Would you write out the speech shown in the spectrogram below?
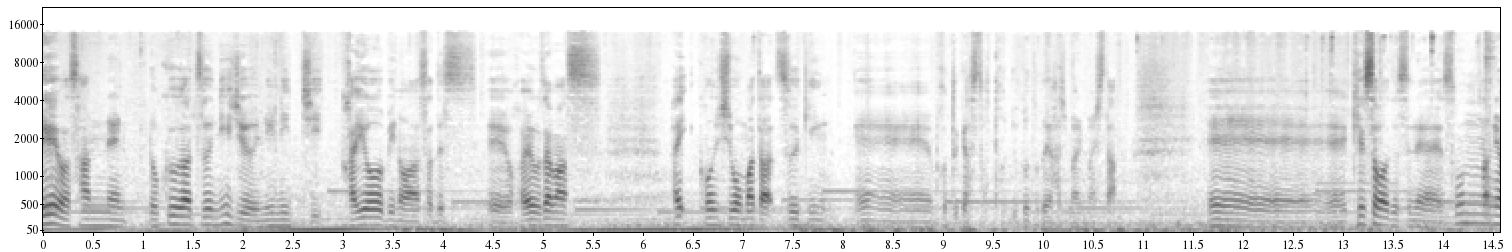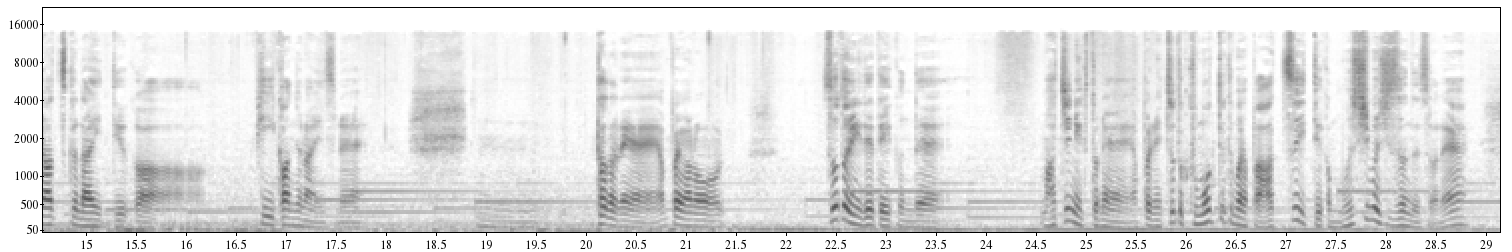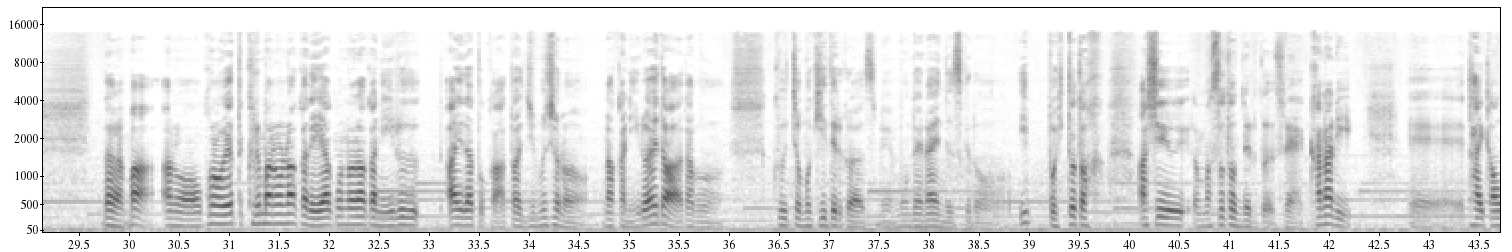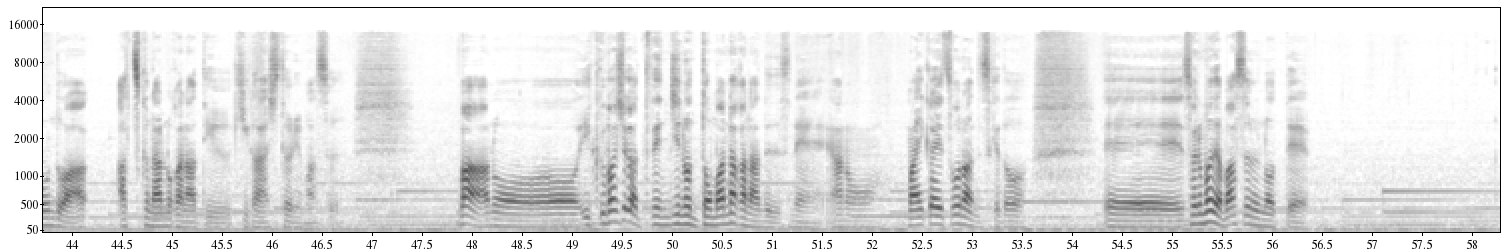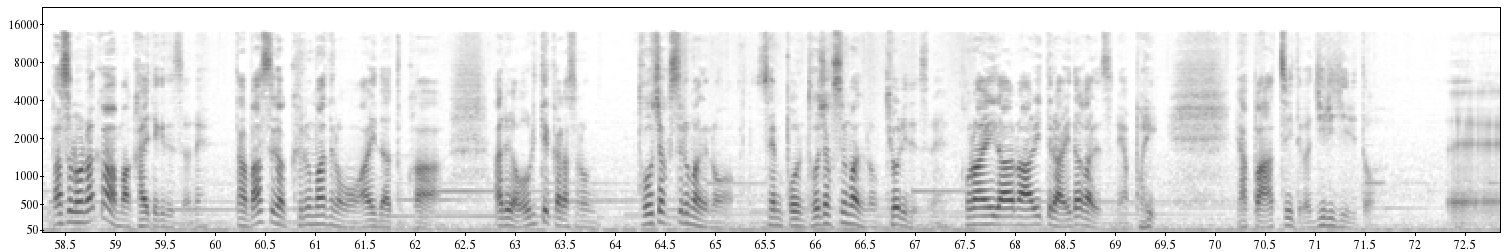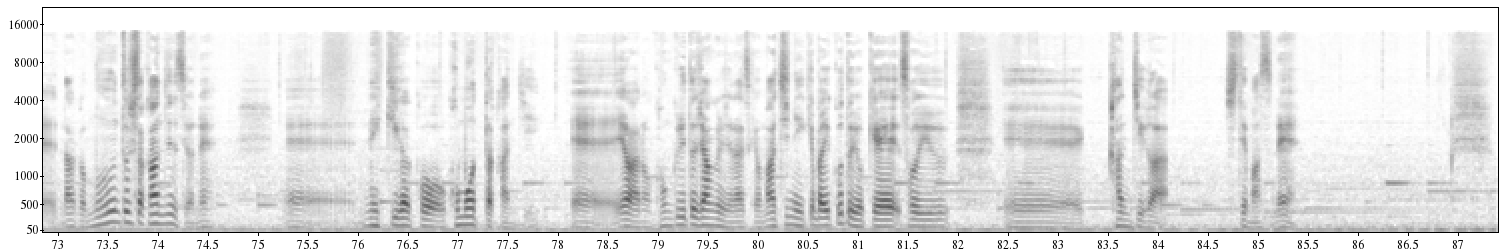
令和3年6月22日火曜日の朝です、えー、おはようございます。はい今週もまた通勤、えー、ポッドキャストということで始まりました。えー、今朝はですねそんなに暑くないっていうかピーカンじゃないんですね。うんただねやっぱりあの外に出ていくんで街に行くとねやっぱりねちょっと曇っててもやっぱ暑いっていうかムシムシするんですよね。だからまあ、あの、このやって車の中でエアコンの中にいる間とか、あとは事務所の中にいる間は多分空調も効いてるからですね、問題ないんですけど、一歩人と 足、まあ、外に出るとですね、かなり、えー、体感温度は暑くなるのかなという気がしております。まあ、あの行く場所が展示のど真ん中なんでですね、あの毎回そうなんですけど、えー、それまではバスに乗って、バスの中はまあ快適ですよね。だバスが来るまでの間とかあるいは降りてからその到着するまでの先方に到着するまでの距離ですね。この間の歩いてる間がですねやっぱりやっぱ暑いというかじりじりと、えー、なんかムーンとした感じですよね、えー、熱気がこうこもった感じ。えー、要はあのコンクリートジャングルじゃないですけど街に行けば行くほど余計そういう、えー、感じがしてますね。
